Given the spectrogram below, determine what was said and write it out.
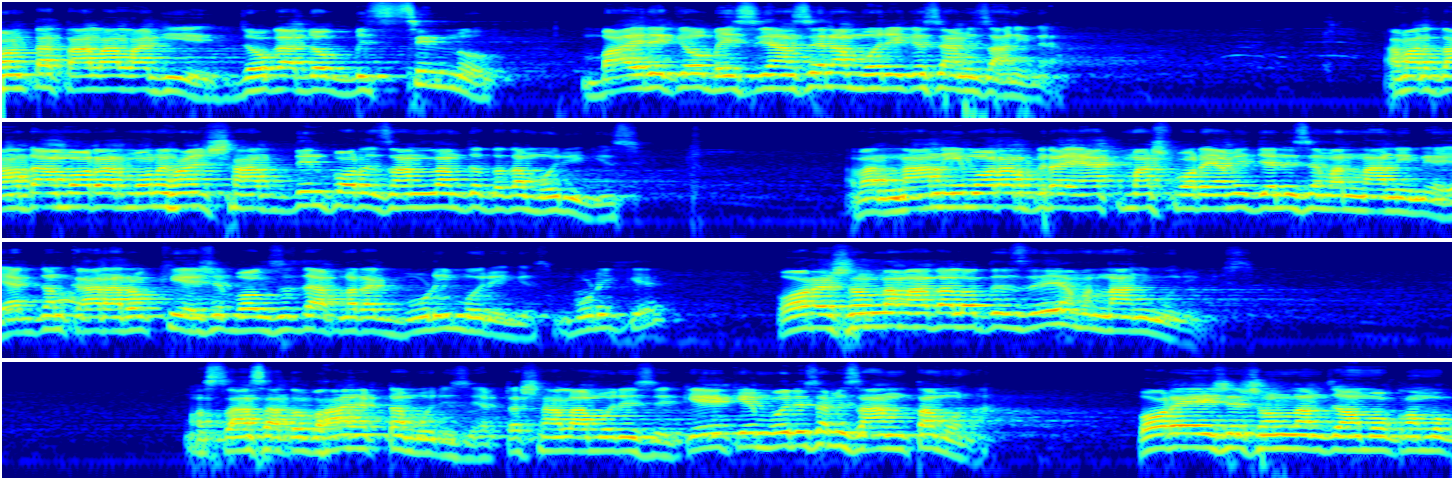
ঘণ্টা তালা লাগিয়ে যোগাযোগ বিচ্ছিন্ন। বাইরে কেউ বেশি আসে না, মরে গেছে আমি জানি না। আমার দাদা মরার মনে হয় সাত দিন পরে জানলাম যে দাদা মরে গেছে। আমার নানি মরার প্রায় এক মাস পরে আমি জেনেছি আমার নানি নেই। একজন কারারক্ষী এসে বলছে যে আপনার এক বুড়ি মরে গেছে। বুড়িকে পরে শুনলাম আদালতে যে আমার নানি মরে গেছে। আমার চাষা তো ভাই একটা মরেছে, একটা শালা মরেছে। কে কে মরেছে আমি জানতামও না। পরে এসে শুনলাম যে অমুক অমুক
